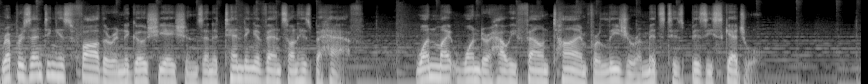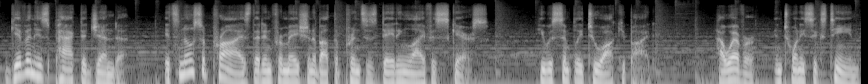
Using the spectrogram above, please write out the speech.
representing his father in negotiations and attending events on his behalf one might wonder how he found time for leisure amidst his busy schedule. Given his packed agenda, it's no surprise that information about the prince's dating life is scarce. He was simply too occupied. However, in 2016,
